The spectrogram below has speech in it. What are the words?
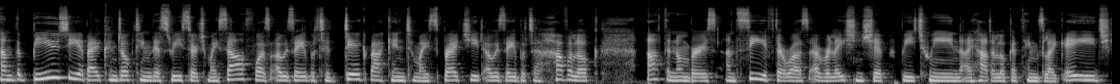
And the beauty about conducting this research myself was I was able to dig back into my spreadsheet. I was able to have a look at the numbers and see if there was a relationship between, I had a look at things like age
